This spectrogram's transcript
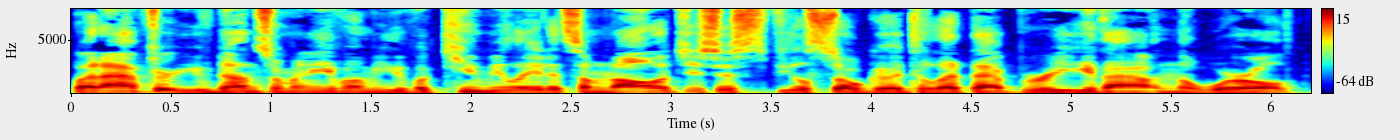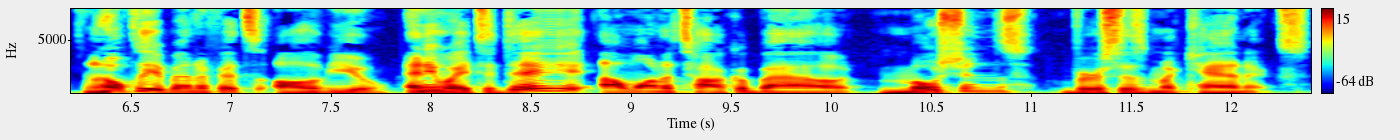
But after you've done so many of them, you've accumulated some knowledge. It just feels so good to let that breathe out in the world. And hopefully it benefits all of you. Anyway, today I want to talk about motions versus mechanics.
